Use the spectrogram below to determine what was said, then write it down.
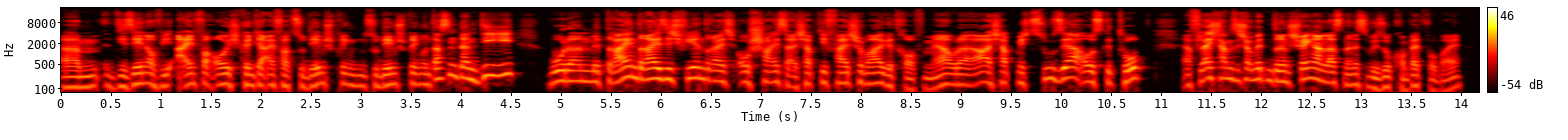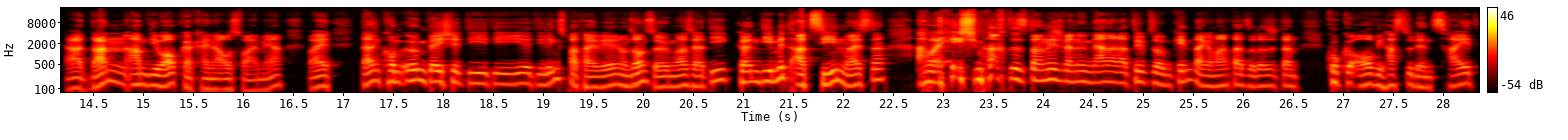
Ähm, die sehen auch, wie einfach, oh, ich könnte ja einfach zu dem springen und zu dem springen. Und das sind dann die, wo dann mit 33, 34, oh scheiße, ich habe die falsche Wahl getroffen, ja, oder ah, ich habe mich zu sehr ausgetobt. Ja, vielleicht haben sie sich auch mittendrin schwängern lassen, dann ist sowieso komplett vorbei. Ja, dann haben die überhaupt gar keine Auswahl mehr, weil dann kommen irgendwelche, die die die Linkspartei wählen und sonst irgendwas, ja, die können die miterziehen, weißt du? Aber ich mach das doch nicht, wenn irgendein anderer Typ so ein Kind da gemacht hat, so dass ich dann gucke, oh, wie hast du denn Zeit?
